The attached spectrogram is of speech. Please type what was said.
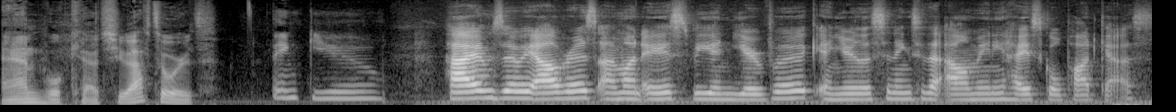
And we'll catch you afterwards. Thank you. Hi, I'm Zoe Alvarez. I'm on ASB and Yearbook, and you're listening to the Alemany High School podcast.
